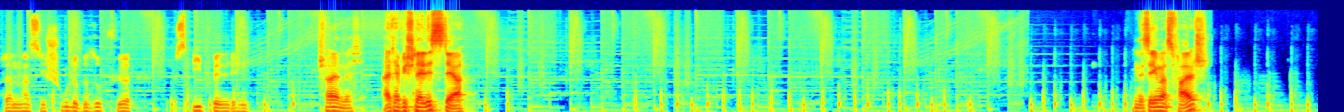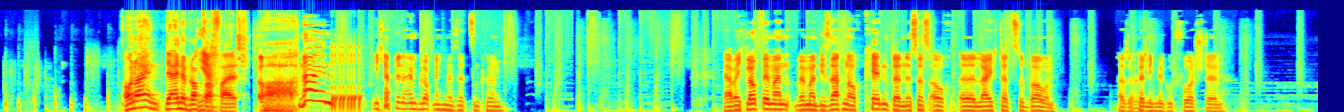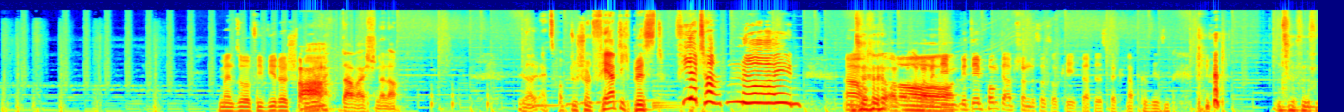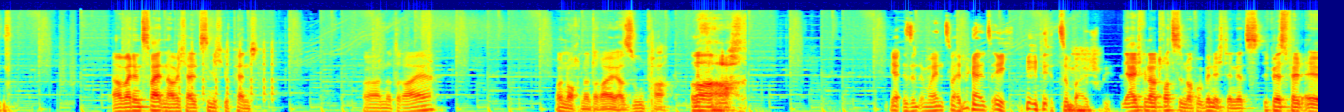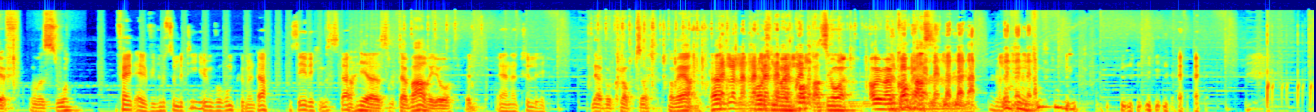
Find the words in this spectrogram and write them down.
Dann hast du die Schule besucht für Speedbuilding. Wahrscheinlich. Alter, wie schnell ist der? Ist irgendwas falsch? Oh nein, der eine Block ja. war falsch. Oh. Nein! Ich habe den einen Block nicht mehr setzen können. Ja, aber ich glaube, wenn man, wenn man die Sachen auch kennt, dann ist das auch äh, leichter zu bauen. Also Stimmt. könnte ich mir gut vorstellen. Ich meine, so wie wir das spielen. Oh, da war ich schneller. Lol, als ob du schon fertig bist. Vierter! Nein! Oh, aber, oh. aber mit, dem, mit dem Punkteabstand ist das okay. Ich dachte, es wäre knapp gewesen. aber bei dem zweiten habe ich halt ziemlich gepennt. Ah, eine 3. Und noch eine 3, ja super. Oh. Ja, es sind immerhin zwei mehr als ich. Zum Beispiel. Ja, ich bin da trotzdem noch. Wo bin ich denn jetzt? Ich bin jetzt Feld 11. Wo bist du? Feld 11. Ich müsste mit dir irgendwo rumpimmeln. Da, ich sehe dich. Da. Ach hier, das ist der Vario. Ja, natürlich. Der Bekloppte. Komm her. Hol ich mir meinen Kompass, Junge. Hol ich meinen Kompass.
